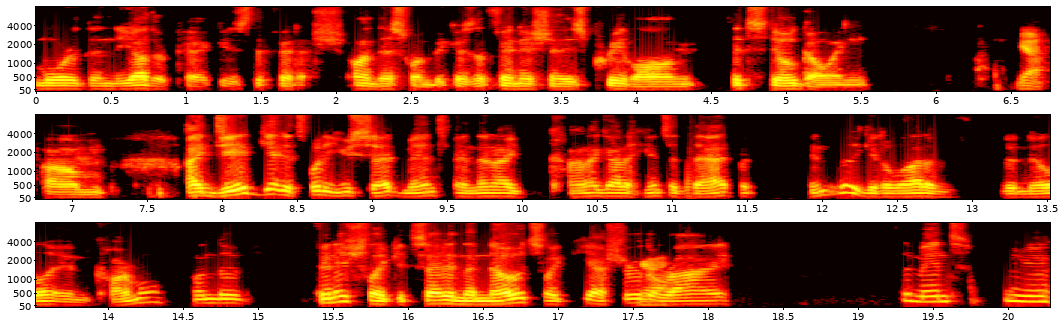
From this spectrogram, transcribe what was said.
more than the other pick is the finish on this one because the finish is pretty long. It's still going. Yeah. Um, I did get. It's funny you said mint, and then I kind of got a hint of that, but didn't really get a lot of vanilla and caramel on the finish. Like it said in the notes. Like yeah, sure the rye, the mint, yeah,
